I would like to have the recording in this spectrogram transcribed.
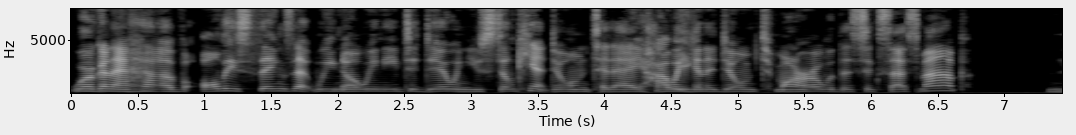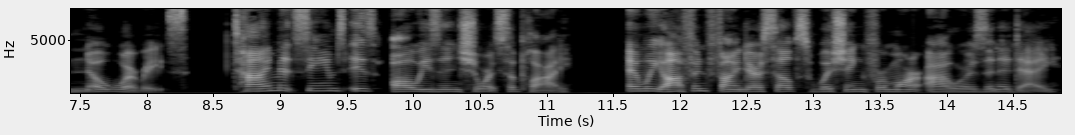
We're going to have all these things that we know we need to do, and you still can't do them today. How are you going to do them tomorrow with the success map? No worries. Time, it seems, is always in short supply, and we often find ourselves wishing for more hours in a day.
